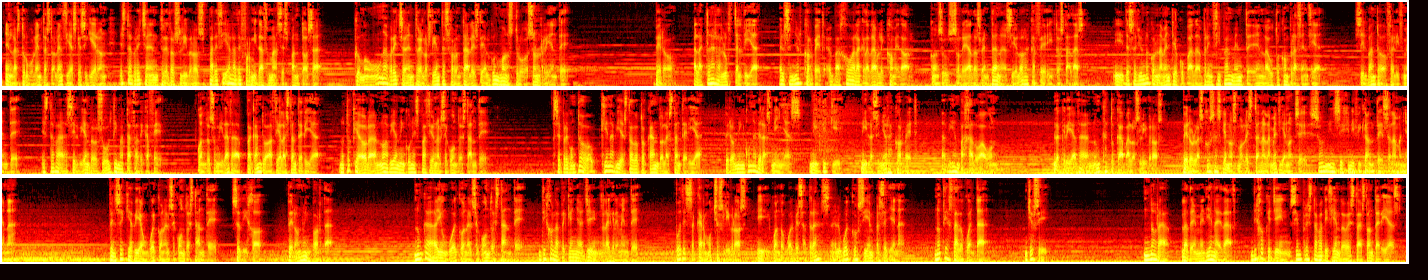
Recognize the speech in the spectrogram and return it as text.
En las turbulentas dolencias que siguieron, esta brecha entre dos libros parecía la deformidad más espantosa como una brecha entre los dientes frontales de algún monstruo sonriente. Pero, a la clara luz del día, el señor Corbett bajó al agradable comedor, con sus soleadas ventanas y olor a café y tostadas, y desayunó con la mente ocupada principalmente en la autocomplacencia. Silbando felizmente, estaba sirviendo su última taza de café, cuando su mirada, pagando hacia la estantería, notó que ahora no había ningún espacio en el segundo estante. Se preguntó quién había estado tocando la estantería, pero ninguna de las niñas, ni Vicky, ni la señora Corbett, habían bajado aún. La criada nunca tocaba los libros, pero las cosas que nos molestan a la medianoche son insignificantes a la mañana. Pensé que había un hueco en el segundo estante, se dijo, pero no importa. Nunca hay un hueco en el segundo estante, dijo la pequeña Jean alegremente. Puedes sacar muchos libros y cuando vuelves atrás el hueco siempre se llena. ¿No te has dado cuenta? Yo sí. Nora, la de mediana edad, dijo que Jean siempre estaba diciendo estas tonterías.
